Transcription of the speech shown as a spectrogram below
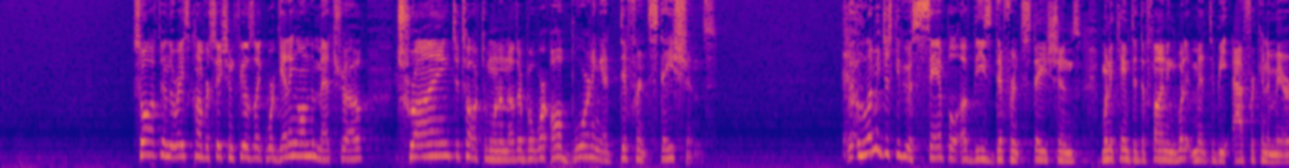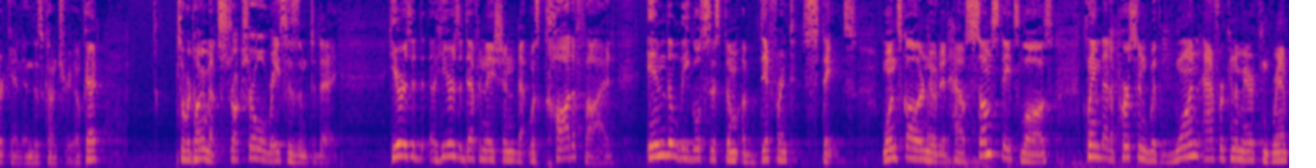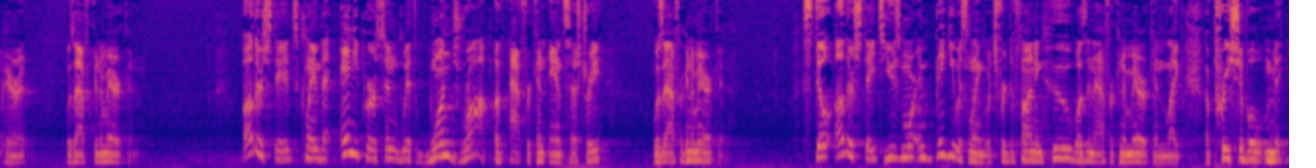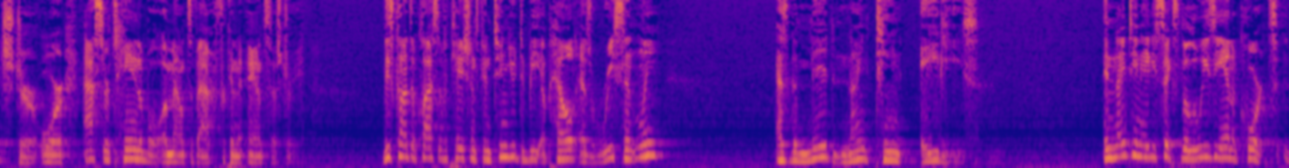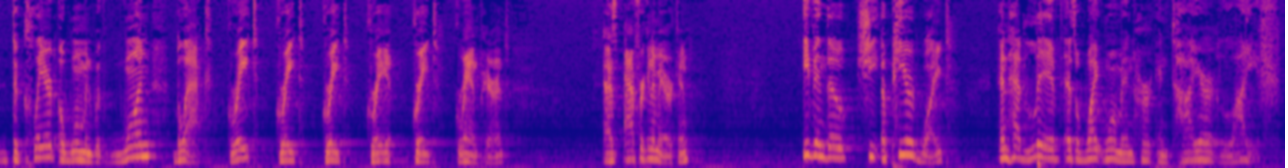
So often the race conversation feels like we're getting on the metro, trying to talk to one another, but we're all boarding at different stations. Uh, let me just give you a sample of these different stations when it came to defining what it meant to be African American in this country, okay? So we're talking about structural racism today. Here is a, here is a definition that was codified in the legal system of different states. One scholar noted how some states' laws claim that a person with one African American grandparent was African American. Other states claim that any person with one drop of African ancestry was African American. Still, other states use more ambiguous language for defining who was an African American, like appreciable mixture or ascertainable amounts of African ancestry. These kinds of classifications continued to be upheld as recently as the mid 1980s. In 1986, the Louisiana courts declared a woman with one black great, great, great, great, great grandparent as African American, even though she appeared white and had lived as a white woman her entire life.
